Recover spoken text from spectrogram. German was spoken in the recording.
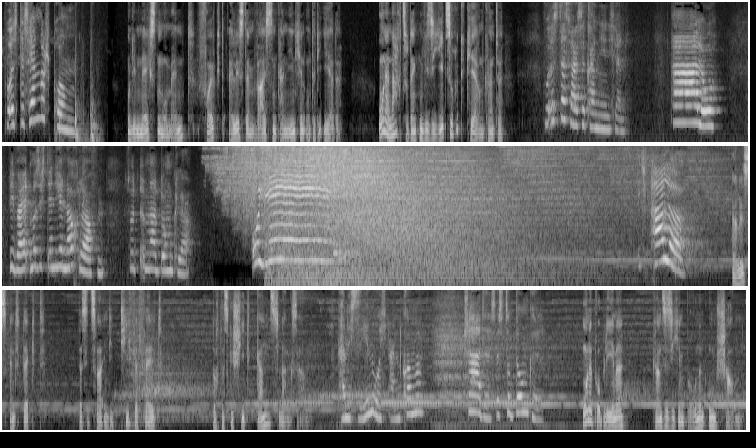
Wo ist es hingesprungen? Und im nächsten Moment folgt Alice dem weißen Kaninchen unter die Erde ohne nachzudenken, wie sie je zurückkehren könnte. Wo ist das weiße Kaninchen? Hallo. Wie weit muss ich denn hier noch laufen? Es wird immer dunkler. Oh je! Ich falle. Alice entdeckt, dass sie zwar in die Tiefe fällt, doch das geschieht ganz langsam. Kann ich sehen, wo ich ankomme? Schade, es ist zu dunkel. Ohne Probleme kann sie sich im Brunnen umschauen.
